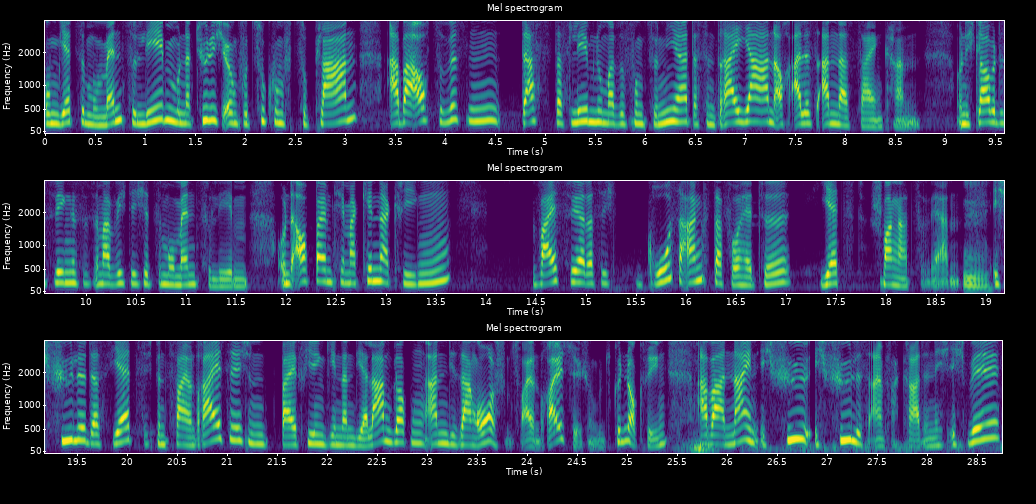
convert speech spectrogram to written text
um jetzt im Moment zu leben und natürlich irgendwo Zukunft zu planen, aber auch zu wissen, dass das Leben nun mal so funktioniert, dass in drei Jahren auch alles anders sein kann. Und ich glaube, deswegen ist es immer wichtig, jetzt im Moment zu leben. Und auch beim Thema Kinderkriegen weißt du ja, dass ich große Angst davor hätte, jetzt schwanger zu werden. Ich fühle das jetzt, ich bin 32 und bei vielen gehen dann die Alarmglocken an, die sagen, oh, schon 32 und jetzt Kinder kriegen. Aber nein, ich fühle ich fühle es einfach gerade nicht. Ich will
